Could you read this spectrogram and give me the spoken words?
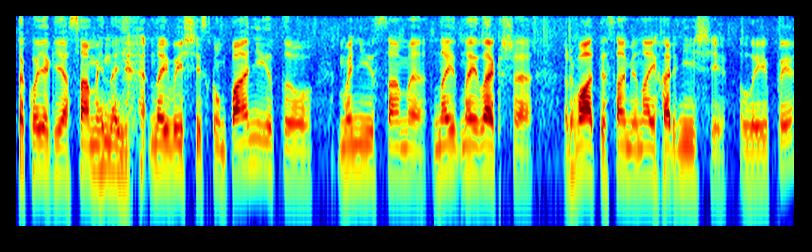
Тако як я самий най- найвищий з компанії, то мені саме най- найлегше рвати самі найгарніші липи.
